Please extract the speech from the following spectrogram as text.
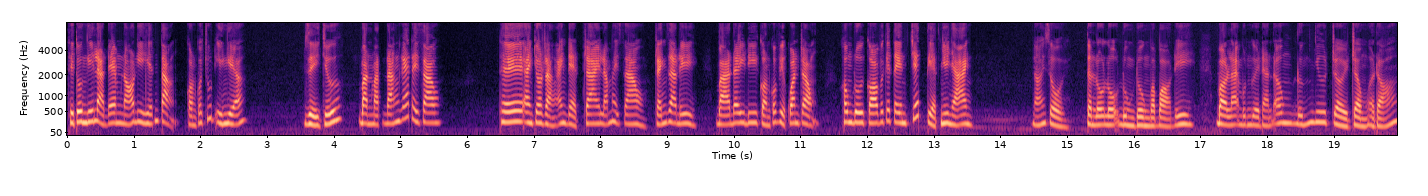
thì tôi nghĩ là đem nó đi hiến tặng còn có chút ý nghĩa. Gì chứ? Bản mặt đáng ghét hay sao? Thế anh cho rằng anh đẹp trai lắm hay sao? Tránh ra đi. Bà đây đi còn có việc quan trọng. Không đôi co với cái tên chết tiệt như nhà anh. Nói rồi, tần lộ lộ đùng đùng mà bỏ đi. Bỏ lại một người đàn ông đứng như trời trồng ở đó.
